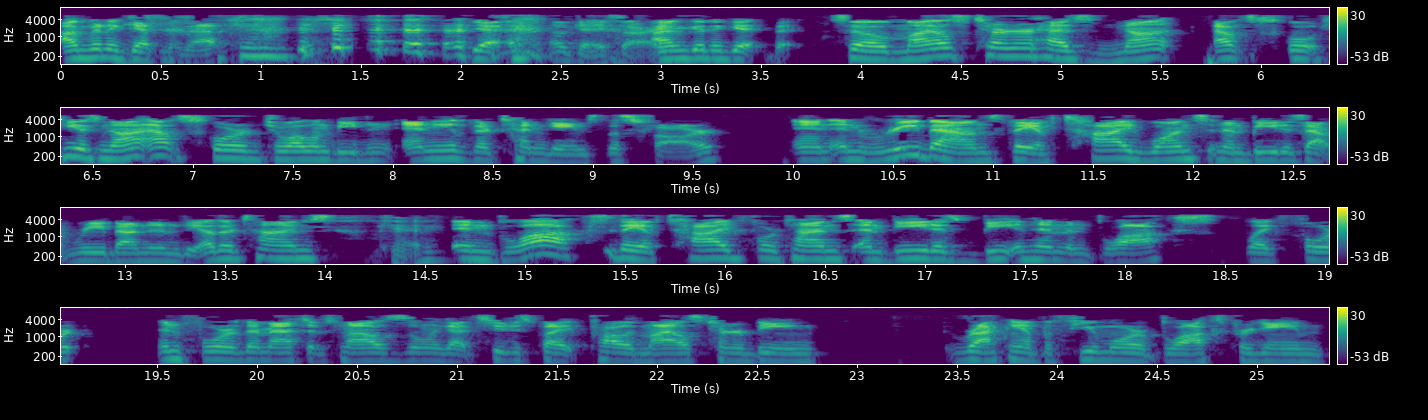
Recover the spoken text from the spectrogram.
I'm gonna get to that. Yeah. Okay, sorry. I'm gonna get that. So Miles Turner has not outscored. He has not outscored Joel Embiid in any of their ten games thus far. And in rebounds, they have tied once, and Embiid has out rebounded him the other times. okay. In blocks, they have tied four times. Embiid has beaten him in blocks, like four in four of their matchups. Miles has only got two, despite probably Miles Turner being racking up a few more blocks per game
